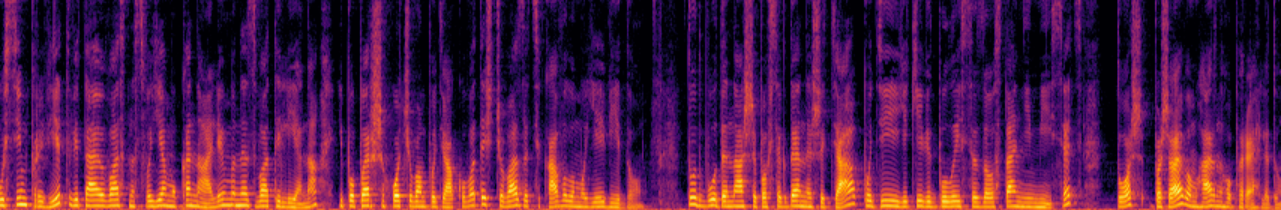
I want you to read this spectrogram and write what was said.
Усім привіт! Вітаю вас на своєму каналі. Мене звати Лена і, по-перше, хочу вам подякувати, що вас зацікавило моє відео. Тут буде наше повсякденне життя, події, які відбулися за останній місяць. Тож бажаю вам гарного перегляду.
